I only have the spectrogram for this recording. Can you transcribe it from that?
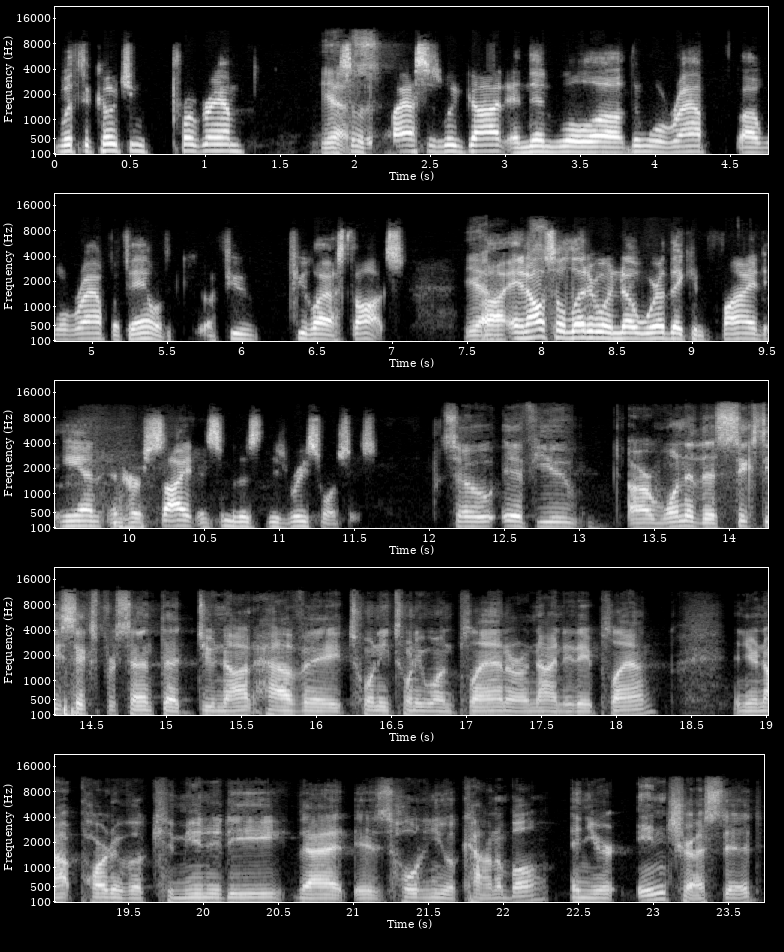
with the coaching program? Yes. Some of the classes we've got, and then we'll, uh, then we'll wrap, uh, we'll wrap with Ann with a few, few last thoughts. Yeah. Uh, and also let everyone know where they can find Ann and her site and some of this, these resources. So if you are one of the 66% that do not have a 2021 plan or a 90 day plan, and you're not part of a community that is holding you accountable, and you're interested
